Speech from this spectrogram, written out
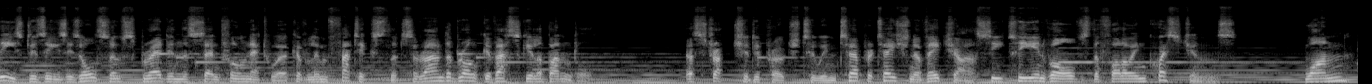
These diseases also spread in the central network of lymphatics that surround the bronchovascular bundle. A structured approach to interpretation of HRCT involves the following questions. 1.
